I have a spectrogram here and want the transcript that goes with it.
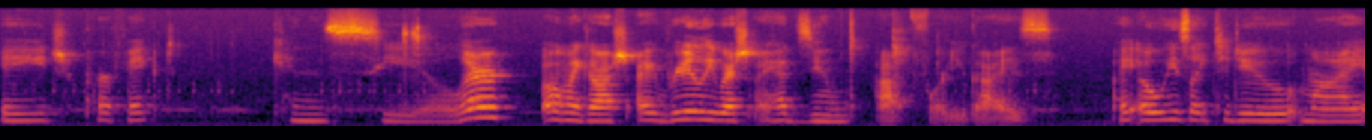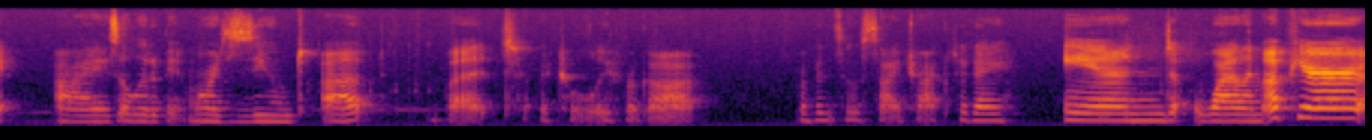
Age Perfect Concealer. Oh my gosh, I really wish I had zoomed up for you guys. I always like to do my eyes a little bit more zoomed up, but I totally forgot. I've been so sidetracked today. And while I'm up here,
